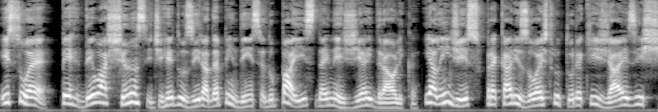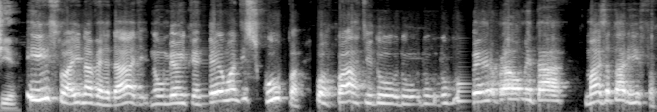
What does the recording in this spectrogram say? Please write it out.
Isso é, perdeu a chance de reduzir a dependência do país da energia hidráulica e, além disso, precarizou a estrutura que já existia. Isso aí, na verdade, no meu entender, é uma desculpa por parte do, do, do, do governo para aumentar mais a tarifa.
